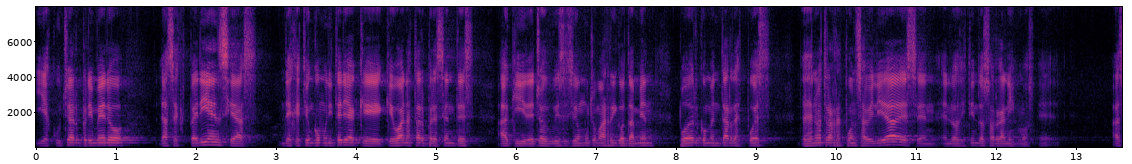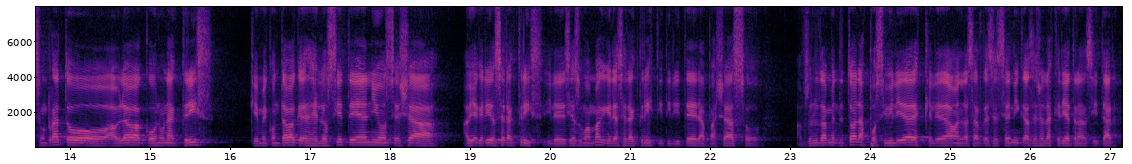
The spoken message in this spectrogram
y escuchar primero las experiencias de gestión comunitaria que, van a estar presentes aquí. De hecho, hubiese sido mucho más rico también poder comentar después desde nuestras responsabilidades en, en los distintos organismos. Hace un rato hablaba con una actriz que me contaba que desde los siete años ella había querido ser actriz y le decía a su mamá que quería ser actriz, titiritera, payaso, absolutamente todas las posibilidades que le daban las artes escénicas, ella las quería transitar.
